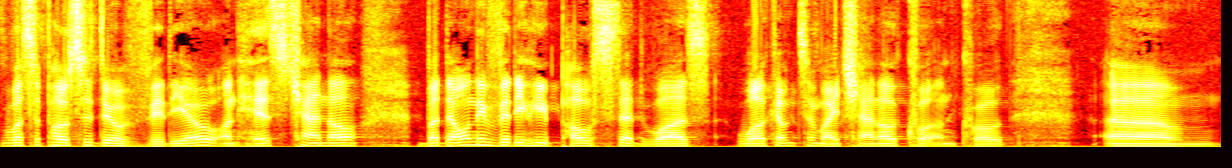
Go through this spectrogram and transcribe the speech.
was supposed to do a video on his channel, but the only video he posted was "Welcome to my channel," quote unquote. Um,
